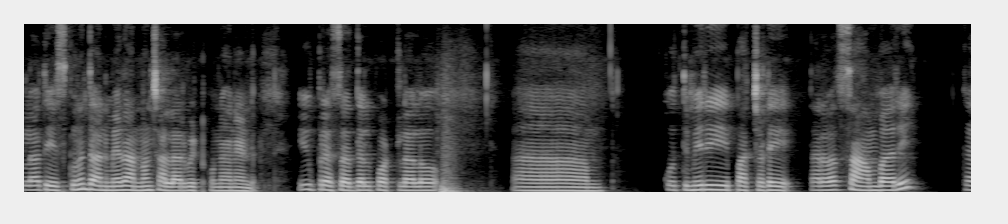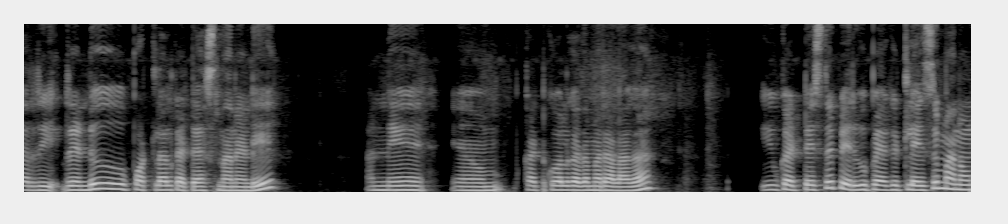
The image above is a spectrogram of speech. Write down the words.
ఇలా తీసుకుని దాని మీద అన్నం చల్లారి పెట్టుకున్నానండి. ఇవి ప్రసాదాల పొట్లాలు కొత్తిమీర పచ్చడి తర్వాత సాంబారి కర్రీ రెండు పొట్లాలు కట్టేస్తున్నానండి. అన్నీ కట్టుకోవాలి కదా మరి అలాగా. ఇవి కట్టేస్తే పెరుగు ప్యాకెట్లు వేసి మనం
